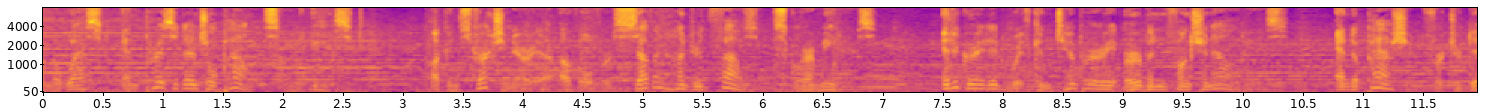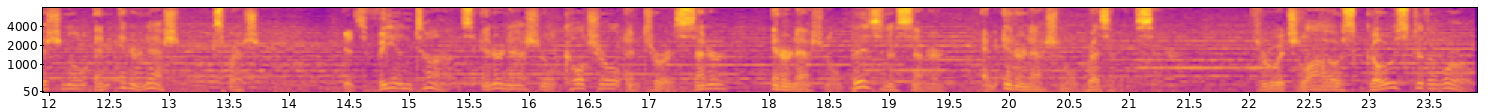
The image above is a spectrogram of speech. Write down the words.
on the west and Presidential Palace on the east. A construction area of over 700,000 square meters integrated with contemporary urban functionalities and a passion for traditional and international expression. It's Vientiane's International Cultural and Tourist Center, International Business Center, and International Residence Center, through which Laos goes to the world,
